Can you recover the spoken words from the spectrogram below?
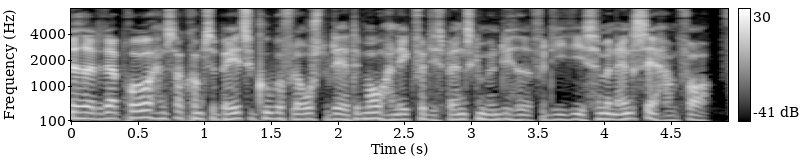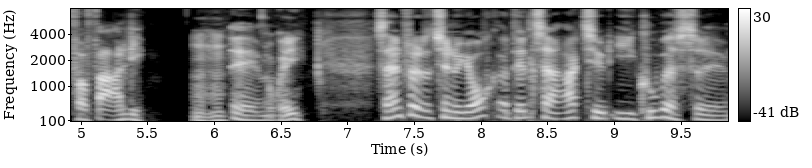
det hedder det, der prøver han så at komme tilbage til Cuba for lov at studere. Det må han ikke for de spanske myndigheder, fordi de simpelthen anser ham for, for farlig. Mm-hmm. Øhm, Okay. Så han flytter til New York og deltager aktivt i Kubas, øh,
